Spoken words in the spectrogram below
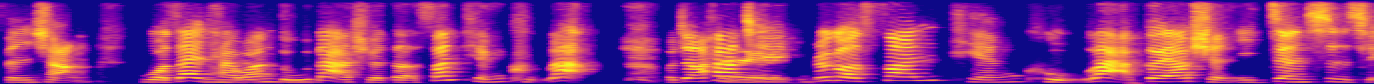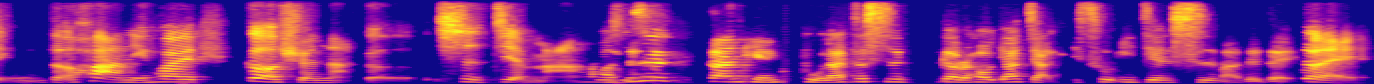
分享我在台湾读大学的酸甜苦辣。嗯、我就好奇，如果酸甜苦辣各要选一件事情的话，你会各选哪个事件吗？哦，就是酸甜苦辣这四个，然后要讲出一件事嘛，对不对？对。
